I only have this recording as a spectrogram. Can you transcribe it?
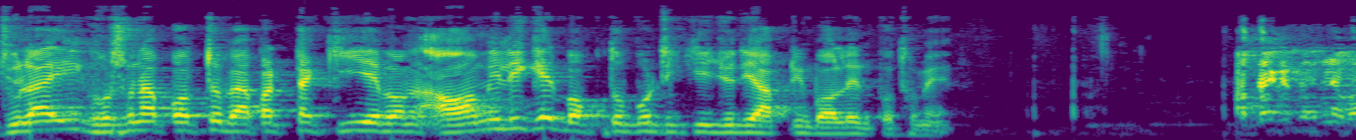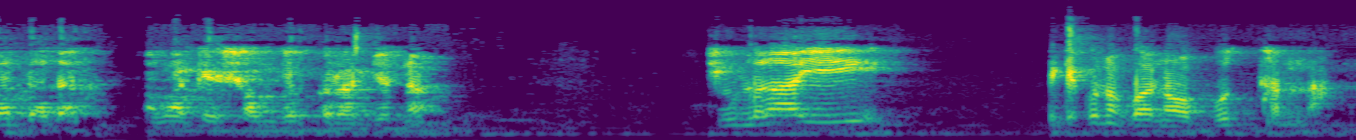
জুলাই ঘোষণাপত্র ব্যাপারটা কি এবং আওয়ামী লীগের বক্তব্যটি কি যদি আপনি বলেন প্রথমে? আপনাকে ধন্যবাদ দাদা আমাকে সংযোগ করার জন্য। জুলাই এটা কোনো গণ অভ্যুত্থান না।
